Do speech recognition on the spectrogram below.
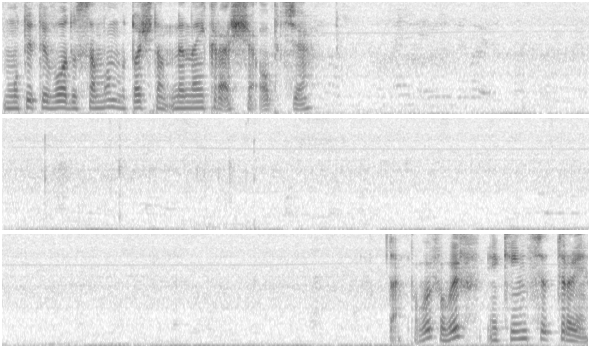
мутити воду самому точно не найкраща опція. Так, побив, побив. І кінь це 3.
